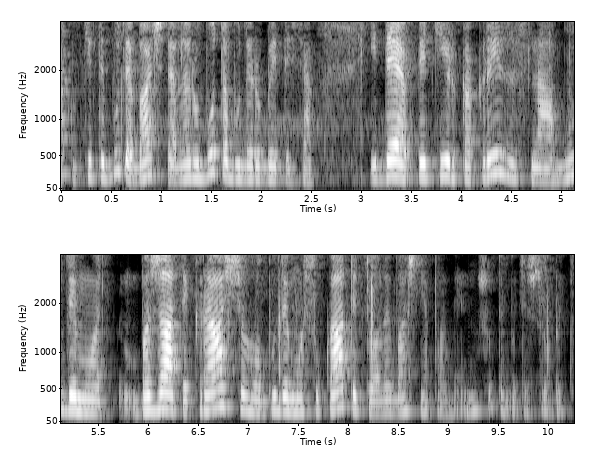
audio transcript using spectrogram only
Так, діти буде, бачите, але робота буде робитися. Іде п'ятірка кризисна, будемо бажати кращого, будемо шукати то, але башня падає. Ну, що ти будеш робити?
